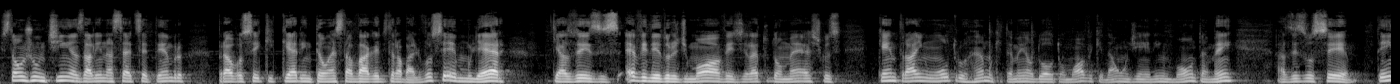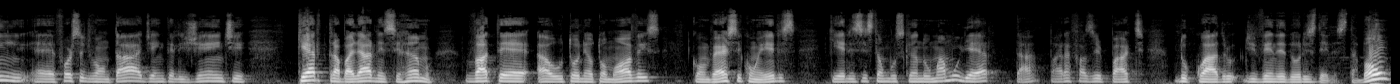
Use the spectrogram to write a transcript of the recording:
estão juntinhas ali na 7 de setembro para você que quer então esta vaga de trabalho. Você, mulher, que às vezes é vendedora de móveis, de eletrodomésticos, quer entrar em um outro ramo que também é o do automóvel, que dá um dinheirinho bom também. Às vezes você tem é, força de vontade, é inteligente, quer trabalhar nesse ramo, vá até a Tony Automóveis, converse com eles, que eles estão buscando uma mulher tá, para fazer parte do quadro de vendedores deles, tá bom?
